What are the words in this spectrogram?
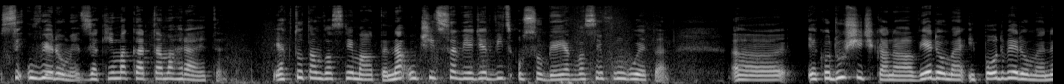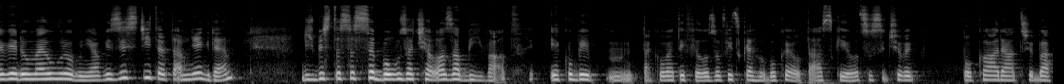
si uvědomit, s jakýma kartama hrajete jak to tam vlastně máte. Naučit se vědět víc o sobě, jak vlastně fungujete. Uh, jako dušička na vědomé i podvědomé, nevědomé úrovni. A vy zjistíte tam někde, když byste se sebou začala zabývat, jakoby m, mm, takové ty filozofické hluboké otázky, jo, co si člověk pokládá třeba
